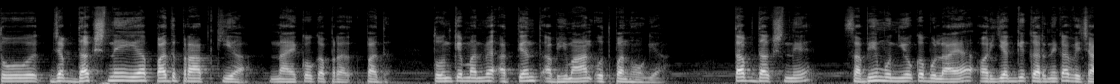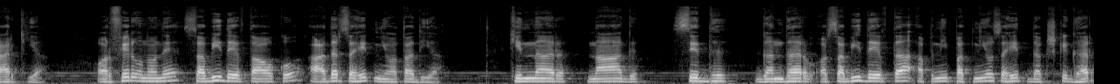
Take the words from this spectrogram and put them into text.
तो जब दक्ष ने यह पद प्राप्त किया, नायकों का पद तो उनके मन में अत्यंत अभिमान उत्पन्न हो गया। तब दक्ष ने सभी मुनियों को बुलाया और यज्ञ करने का विचार किया और फिर उन्होंने सभी देवताओं को आदर सहित न्योता दिया। किन्नर, नाग, सिद्ध, गंधर्व और सभी देवता अपनी पत्नियों सहित दक्ष के घर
